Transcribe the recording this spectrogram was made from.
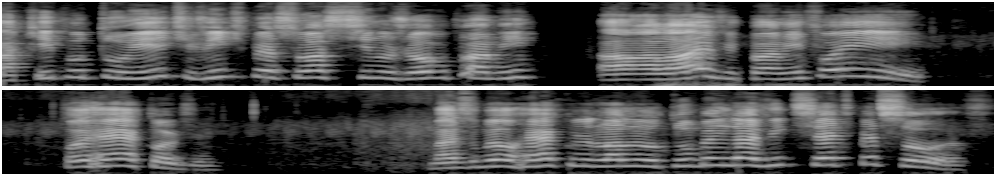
Aqui pro Twitch, 20 pessoas assistindo o jogo pra mim. A live pra mim foi. Foi recorde. Mas o meu recorde lá no YouTube ainda é 27 pessoas.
